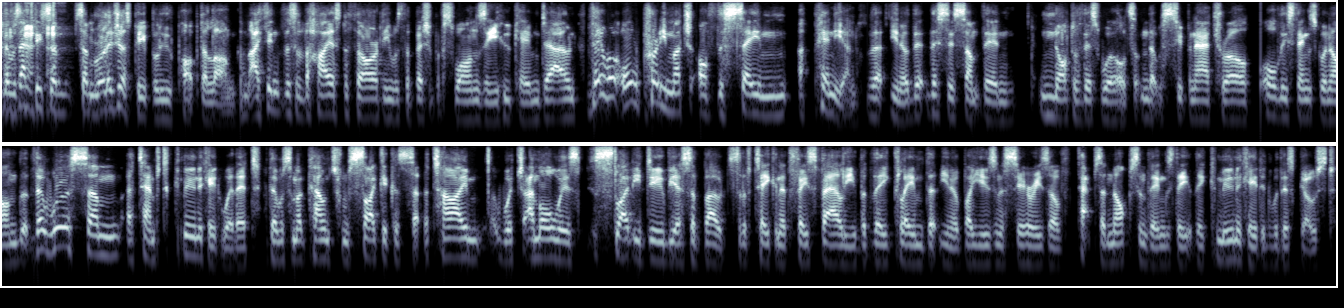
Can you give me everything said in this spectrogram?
there was actually some some religious people who popped along. I think the, sort of the highest authority was the Bishop of Swansea who came down. They were all pretty much of the same opinion that you know that this is something not of this world, something that was supernatural. All these things going on. There were some attempts to communicate with it. There were some accounts from psychics at the time, which I'm always slightly dubious about, sort of taking at face value. But they claimed that you know by using a series of taps and knocks and things, they they communicated with this ghost,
